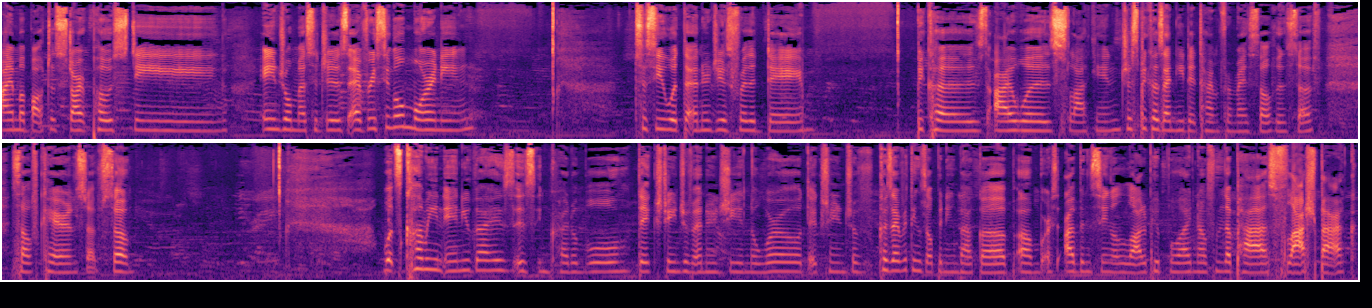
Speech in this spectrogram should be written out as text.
I'm about to start posting angel messages every single morning to see what the energy is for the day because I was slacking just because I needed time for myself and stuff, self care and stuff. So, what's coming in, you guys, is incredible. The exchange of energy in the world, the exchange of because everything's opening back up. Um, I've been seeing a lot of people I know from the past flashback,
